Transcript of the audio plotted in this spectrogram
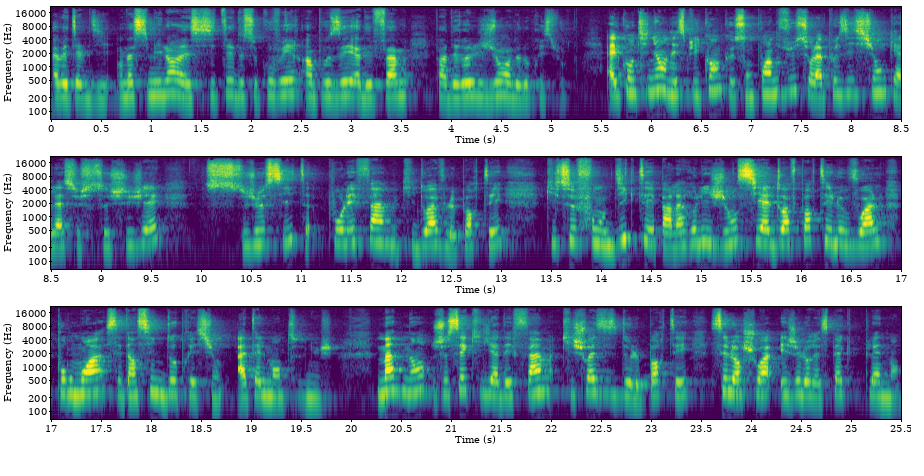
avait-elle dit, en assimilant la nécessité de se couvrir imposée à des femmes par des religions de l'oppression. Elle continue en expliquant que son point de vue sur la position qu'elle a sur ce sujet, je cite, pour les femmes qui doivent le porter, qui se font dicter par la religion, si elles doivent porter le voile, pour moi, c'est un signe d'oppression, a-t-elle maintenu. Maintenant, je sais qu'il y a des femmes qui choisissent de le porter, c'est leur choix et je le respecte pleinement.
